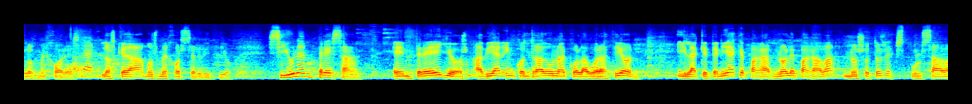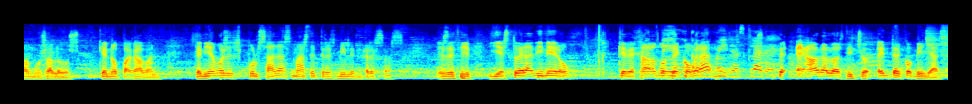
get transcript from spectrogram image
los mejores, los que dábamos mejor servicio. Si una empresa, entre ellos, habían encontrado una colaboración y la que tenía que pagar no le pagaba, nosotros expulsábamos a los que no pagaban. Teníamos expulsadas más de 3.000 empresas. Es decir, y esto era dinero que dejábamos de cobrar. Entre comillas, claro. Eh, ahora lo has dicho, entre comillas.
